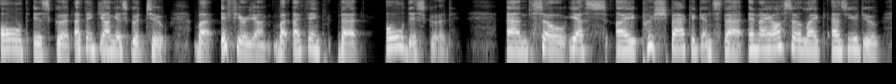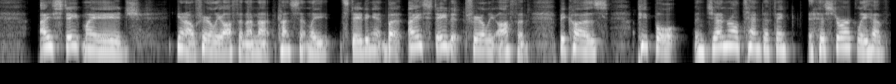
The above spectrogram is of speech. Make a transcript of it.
old is good. I think young is good too, but if you're young, but I think that old is good. And so, yes, I push back against that. And I also, like, as you do, I state my age, you know, fairly often. I'm not constantly stating it, but I state it fairly often because people in general tend to think, historically have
